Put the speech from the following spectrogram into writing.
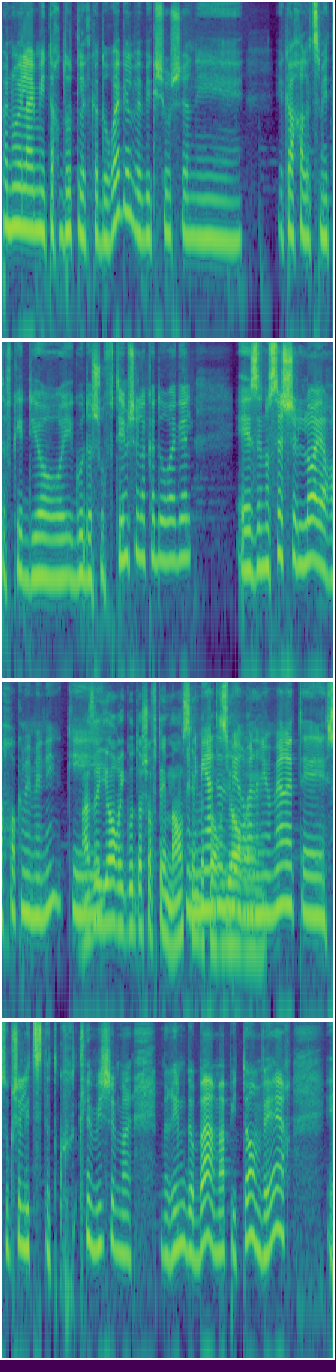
פנו אליי מהתאחדות לכדורגל וביקשו שאני אה, אקח על עצמי תפקיד יו"ר איגוד השופטים של הכדורגל. אה, זה נושא שלא היה רחוק ממני, כי... מה זה יו"ר איגוד השופטים? מה עושים אני בתור יו"ר? מיד אסביר, אבל? אני אומרת, אה, סוג של הצטדקות למי שמרים גבה, מה פתאום ואיך. אה,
